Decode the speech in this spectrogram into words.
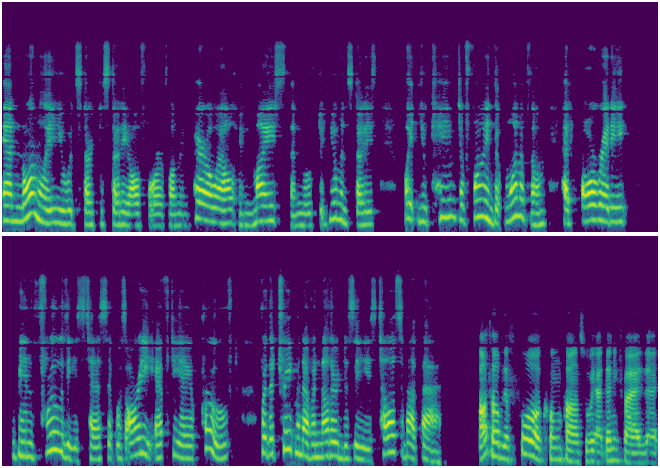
And normally you would start to study all four of them in parallel in mice, then move to human studies. But you came to find that one of them had already been through these tests. It was already FDA approved for the treatment of another disease. Tell us about that. Out of the four compounds we identified that,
